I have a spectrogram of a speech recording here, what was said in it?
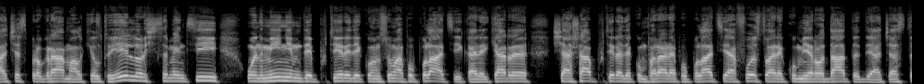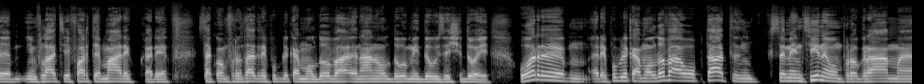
acest program al cheltuielilor și să menții un minim de putere de consum a populației, care chiar și așa puterea de cumpărare a populației populație a fost oarecum erodată de această inflație foarte mare cu care s-a confruntat Republica Moldova în anul 2022. Ori Republica Moldova a optat să mențină un program uh,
